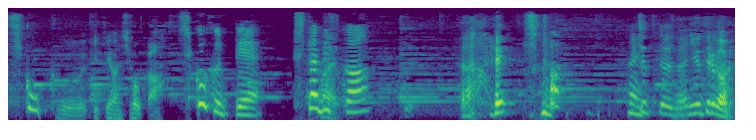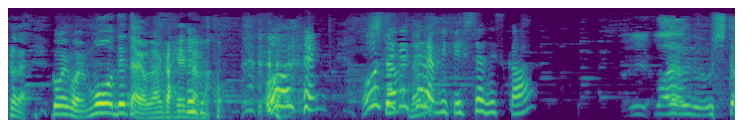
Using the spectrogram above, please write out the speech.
四国行きましょうか。四国って、下ですか？あれ下、はいちょっと何言ってるかわからない。ごめんごめん。もう出たよ、なんか変なの。大下阪から見て下ですか？わ下、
